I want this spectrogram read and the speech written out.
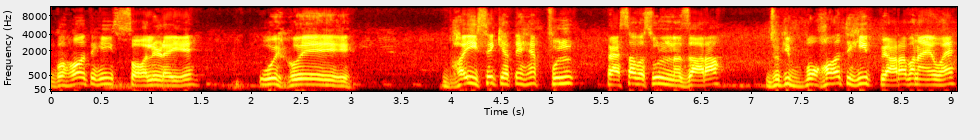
बहुत ही सॉलिड है ये। ओए भाई इसे कहते हैं फुल पैसा वसूल नज़ारा, जो कि बहुत ही प्यारा बनाया हुआ है,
